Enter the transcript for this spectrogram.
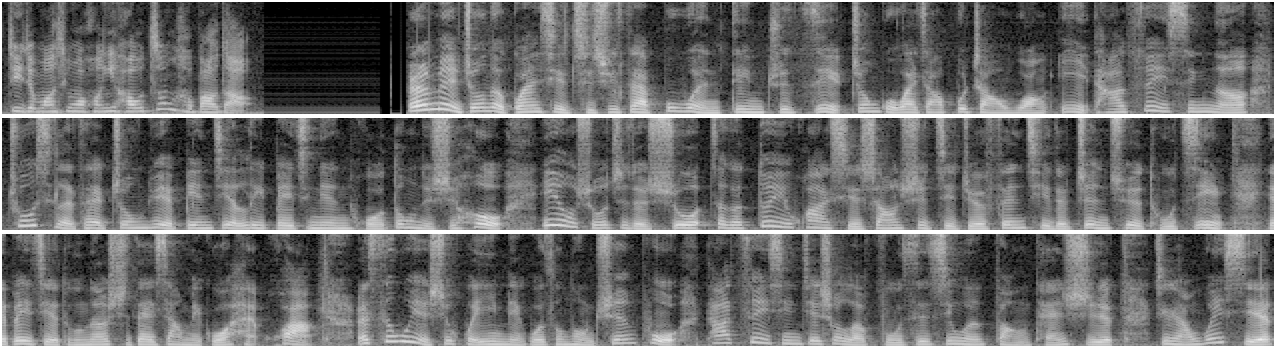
记者王新华、黄一豪综合报道。 而美中的关系持续在不稳定之际，中国外交部长王毅他最新呢出席了在中越边界立碑纪念活动的时候，意有所指的说，这个对话协商是解决分歧的正确途径，也被解读呢是在向美国喊话，而似乎也是回应美国总统川普他最新接受了福斯新闻访谈时，竟然威胁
